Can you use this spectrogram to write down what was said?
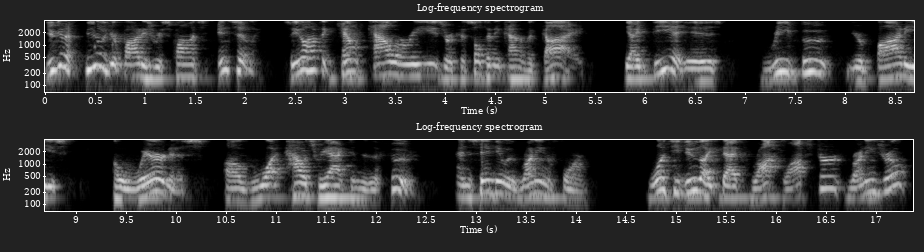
you're going to feel your body's response instantly. So you don't have to count calories or consult any kind of a guide. The idea is reboot your body's awareness of what how it's reacting to the food. And the same thing with running form. Once you do like that rock lobster running drill,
